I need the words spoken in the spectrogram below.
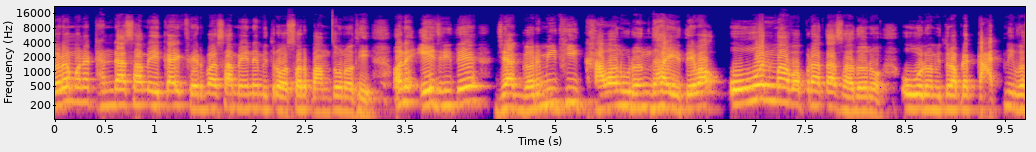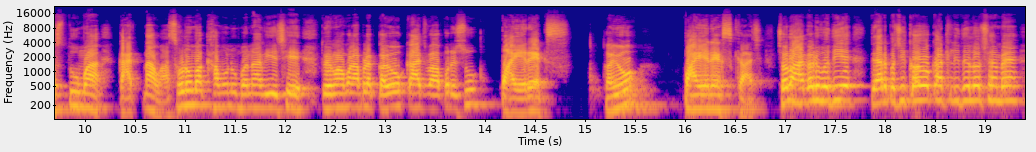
ગરમ અને ઠંડા સામે એકાએક ફેરફાર સામે એને મિત્રો અસર પામતો નથી. અને એ જ રીતે જ્યાં ગરમીથી ખાવાનું રંધાય તેવા ઓવનમાં વપરાતા સાધનો, ઓવનમાં મિત્રો આપણે કાચની વસ્તુમાં, કાચના વાસણોમાં ખાવાનું બનાવીએ છીએ, તો એમાં પણ આપણે કયો કાચ વાપરીશું? પાયરેક્સ. કયો? પાયરેક્સ કાચ. ચલો આગળ વધીએ. ત્યાર પછી કયો કાચ લીધેલો છે મેં?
